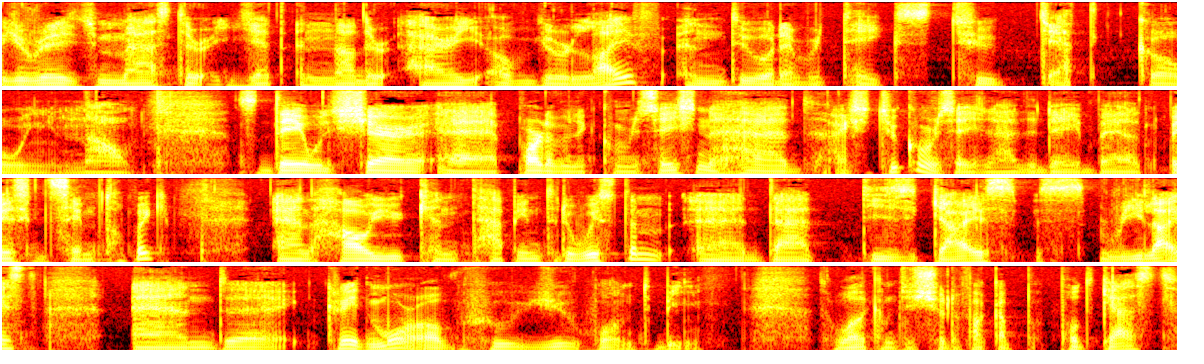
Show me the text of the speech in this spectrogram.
Are you ready to master yet another area of your life and do whatever it takes to get going now? So today I will share uh, part of the conversation I had, actually two conversations I had today, but basically the same topic, and how you can tap into the wisdom uh, that these guys realized and uh, create more of who you want to be. So welcome to Shut the Fuck Up podcast.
